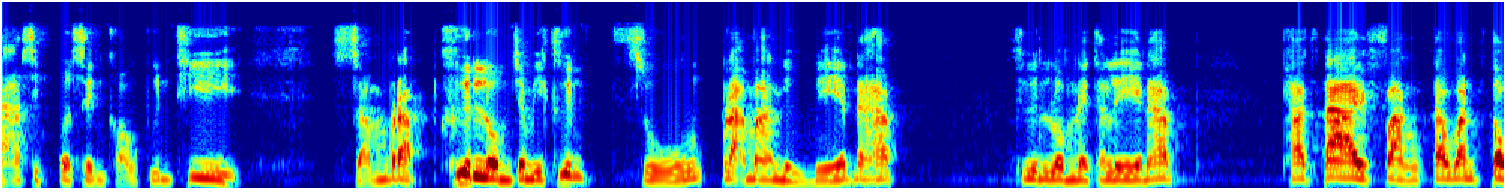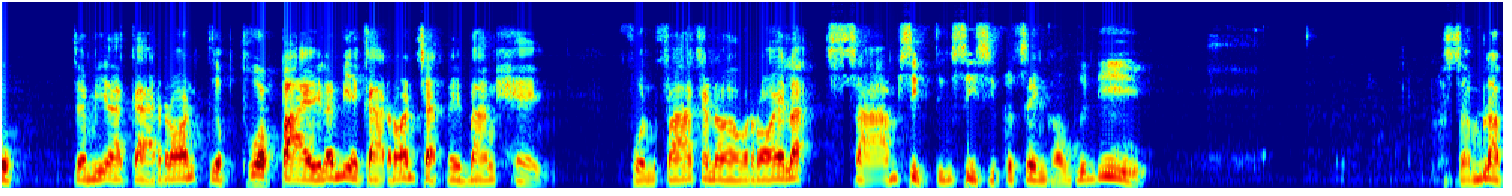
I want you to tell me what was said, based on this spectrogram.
20-30%ของพื้นที่สำหรับคลื่นลมจะมีคลื่นสูงประมาณ 1 เมตรนะครับคลื่นลมในทะเลนะครับ ภาคใต้ฝั่งตะวันตก จะมีอากาศร้อนเกือบทั่วไป และมีอากาศร้อนจัดในบางแห่ง ฝนฟ้าขนองร้อยละ 30-40%ของพื้นที่สำหรับ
